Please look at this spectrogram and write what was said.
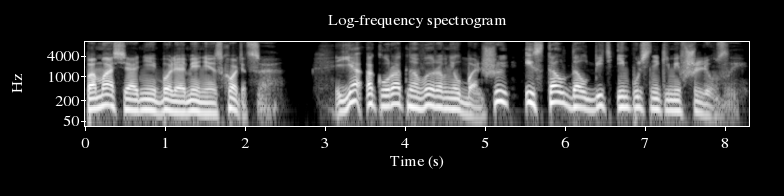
По массе они более-менее сходятся». Я аккуратно выровнял большие и стал долбить импульсниками в шлюзы.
